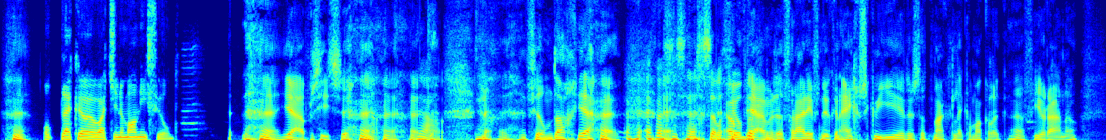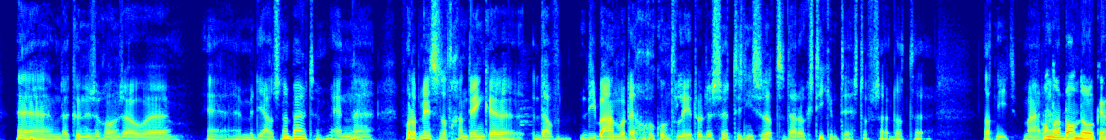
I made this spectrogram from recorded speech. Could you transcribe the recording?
op plekken wat je normaal niet filmt. ja, precies. ja. filmdag, ja. Even een gezellig filmdag. Ja, maar de Ferrari heeft natuurlijk een eigen circuit, dus dat maakt het lekker makkelijk. Uh, Fiorano. Uh, daar kunnen ze gewoon zo uh, met die auto's naar buiten. En ja. voordat mensen dat gaan denken, dat, die baan wordt echt gecontroleerd. Hoor. Dus het is niet zo dat ze daar ook stiekem testen of zo. Dat, dat niet. Maar, andere banden ook, hè?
